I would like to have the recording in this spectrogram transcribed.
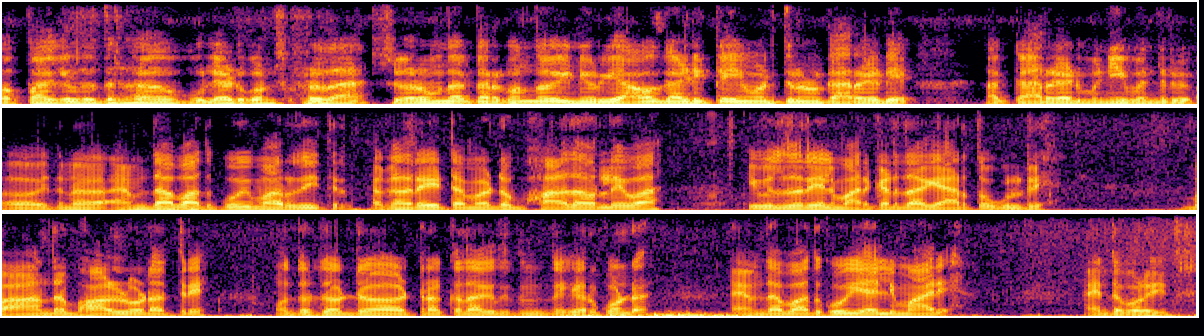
ಪಪ್ಪ ಆಗಿಲ್ಲದ್ರ ಬುಲೆಟ್ ಕೊಂಡ್ಸ್ಕೊಳ್ದ. ಶೋರೂಮ್ದಾಗ ಕರ್ಕೊಂಡು ಹೋಗಿ ನೀವು ಯಾವ ಗಾಡಿ ಕೈ ಮಾಡ್ತಿರೋ ಕಾರ್ ಗಾಡಿ. ಆ ಕಾರ್ ಗಾಡಿ ಮನೆಗೆ ಬಂದಿರಿ. ಇದನ್ನ ಅಹಮದಾಬಾದ್ ಹೋಗಿ ಮಾರೋದೈತ್ರಿ ಯಾಕಂದ್ರೆ ಈ ಟೊಮೆಟೊ ಭಾಳ ಅದಾವ್ರಲ್ಲ ಇವ. ಇವಿಲ್ಲದ್ರೆ ಇಲ್ಲಿ ಮಾರ್ಕೆಟ್ದಾಗ ಯಾರು ತೊಗೊಳ್ರಿ. ಭಾಳ ಅಂದ್ರೆ ಭಾಳ ಲೋಡ್ ಆತ್ರಿ. ಒಂದು ದೊಡ್ಡ ದೊಡ್ಡ ಟ್ರಕ್ದಾಗ ಹೇರ್ಕೊಂಡು ಅಹಮದಾಬಾದ್ಗೆ ಹೋಗಿ ಅಲ್ಲಿ ಮಾರಿ ಆಯ್ತು ಬರೋದೈತ್ರಿ.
